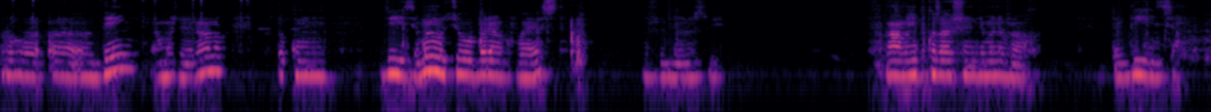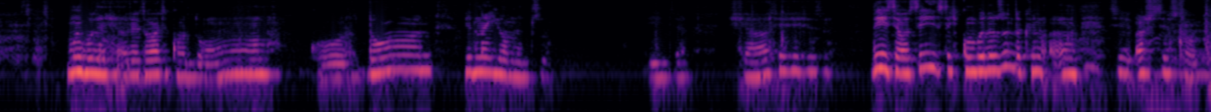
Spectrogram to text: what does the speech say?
доброго е, день, а може і ранок. Хто кому. Дивіться, ми оцього беремо квест. Ну, що для нас свій? А, мені показали, що він для мене враг. Так, дивіться. Ми будемо рятувати кордон. Кордон від найомників. Дивіться. Щас, щас, щас. Дивіться, оцей стоїть комбінезон, так він е, аж 700.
